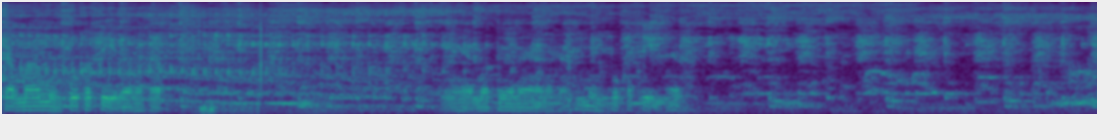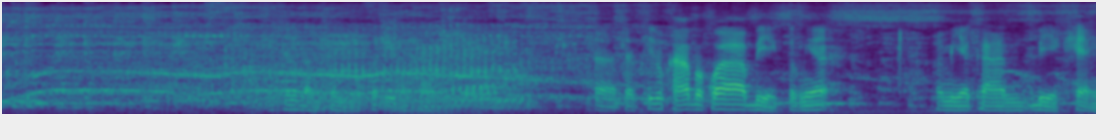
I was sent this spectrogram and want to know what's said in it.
กลับมาหมุนปกติแล้วนะครับนี่ฮะมอเตอร์หน้านะครับหมุนปกตินะครับมอเตอร์หลังหมุนปกตินะครับอ่าจากที่ลูกค้าบอกว่าเบรกตรงเนี้ยมันมีอาการเบรกแข็ง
